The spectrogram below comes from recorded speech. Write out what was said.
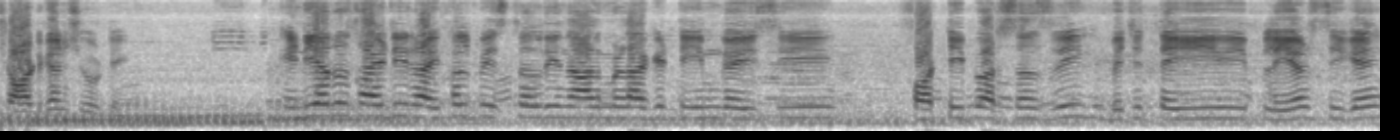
ਸ਼ਾਟਗਨ ਸ਼ੂਟਿੰਗ ਇੰਡੀਆ ਤੋਂ ਸਾਡੀ ਰਾਈਫਲ ਪਿਸਟਲ ਦੀ ਨਾਲ ਮਿਲਾ ਕੇ ਟੀਮ ਗਈ ਸੀ 40 ਪਰਸਨਸ ਦੀ ਵਿੱਚ 23 ਪਲੇਅਰ ਸੀਗੇ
